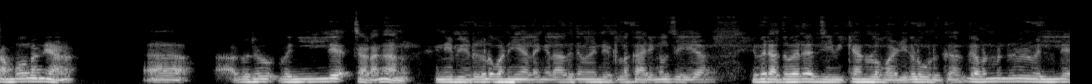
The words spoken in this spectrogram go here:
സംഭവം തന്നെയാണ്. അതൊരു വലിയ ചടങ്ങാണ്. ഇനി വീടുകൾ പണിയുക അല്ലെങ്കിൽ അതിന് വേണ്ടിയിട്ടുള്ള കാര്യങ്ങൾ ചെയ്യുക ഇവരതുവരെ ജീവിക്കാനുള്ള വഴികൾ കൊടുക്കുക. ഗവൺമെന്റിന് ഒരു വലിയ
